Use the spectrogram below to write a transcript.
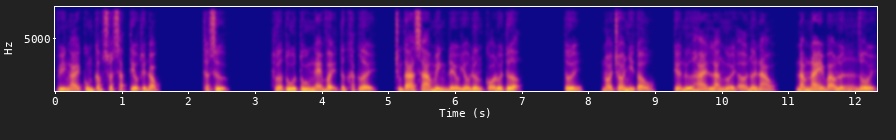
vì ngài cung cấp xuất sắc tiểu thuyết độc. Thật sự. Hứa tú tú nghe vậy tức khắc cười, chúng ta Sa Minh đều yêu đương có đối tượng. Tới, nói cho nhị tẩu, kia nữ hải là người ở nơi nào, năm nay bao lớn rồi.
